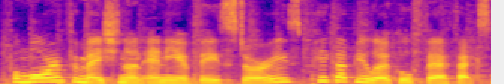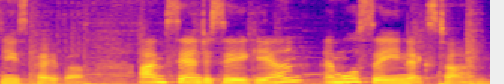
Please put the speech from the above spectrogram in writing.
For more information on any of these stories, pick up your local Fairfax newspaper. I'm Sandra Siagian, and we'll see you next time.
